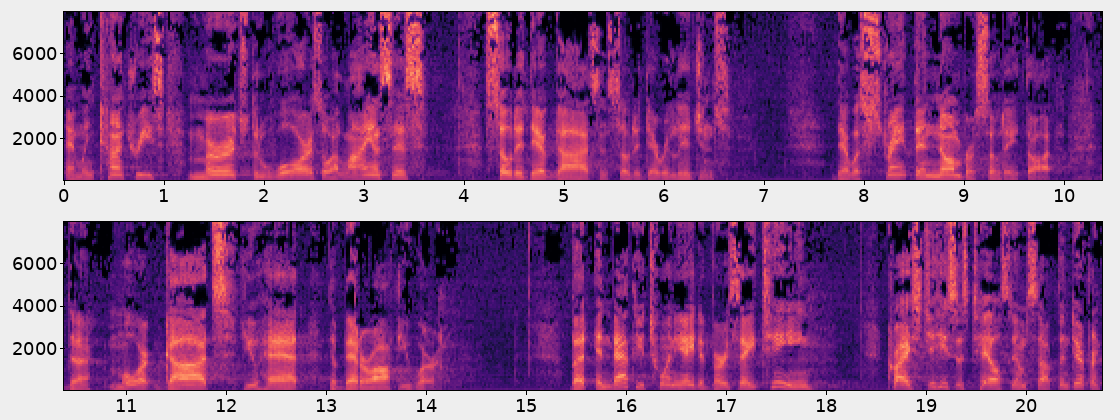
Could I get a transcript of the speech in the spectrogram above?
and when countries merged through wars or alliances, so did their gods and so did their religions. There was strength in numbers, so they thought the more gods you had, the better off you were. But in Matthew 28 at verse 18, Christ Jesus tells them something different.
